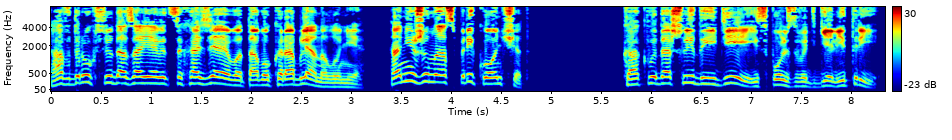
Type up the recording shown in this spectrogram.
А вдруг сюда заявятся хозяева того корабля на Луне? Они же нас прикончат. Как вы дошли до идеи использовать гелий-3?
